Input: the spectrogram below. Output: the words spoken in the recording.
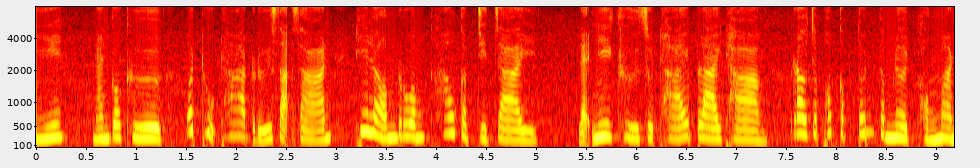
นี้ นั่นก็คือวัตถุธาตุหรือสสารที่หลอมรวมเข้ากับจิตใจ และนี่คือสุดท้ายปลายทาง เราจะพบกับต้นกำเนิดของมัน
